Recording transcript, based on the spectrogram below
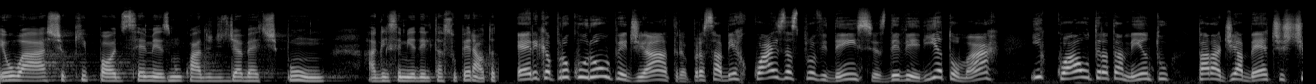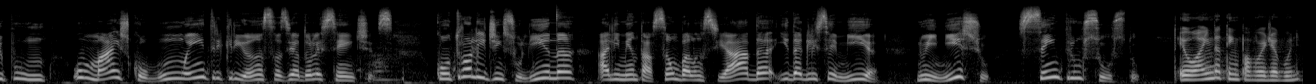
eu acho que pode ser mesmo um quadro de diabetes tipo 1. A glicemia dele está super alta. Érica procurou um pediatra para saber quais as providências deveria tomar e qual o tratamento para a diabetes tipo 1, o mais comum entre crianças e adolescentes. Controle de insulina, alimentação balanceada e da glicemia. No início, sempre um susto. Eu ainda tenho pavor de agulha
